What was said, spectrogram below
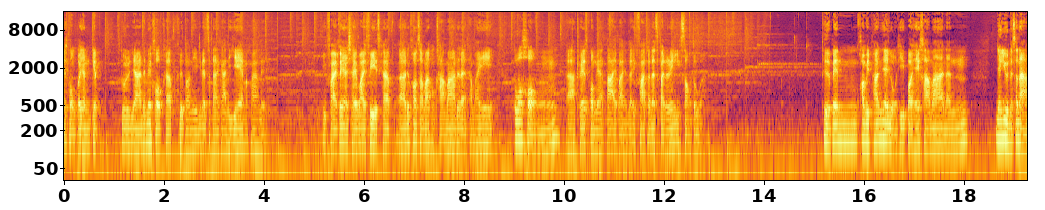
สผมก็ยังเก็บดวงวิญญาณได้ไม่ครบครับ คือตอนนี้นี่เป็นสถานการณ์ที่แย่มากๆเลย อีกฝ่ายก็ยังใช้ w i f i ครับด้วยความสามารถของคาร์ม่าด้วยแหละทำให้ตัวของเทรสผมเนี่ยตายไป แล้วอีกฝ่ายก็ได้สไปเดอริงอีก 2 ตัว ถือเป็นความผิดพลาดใหญ่หลวงที่ปล่อยให้คาม่านั้น ยังอยู่ในสนาม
